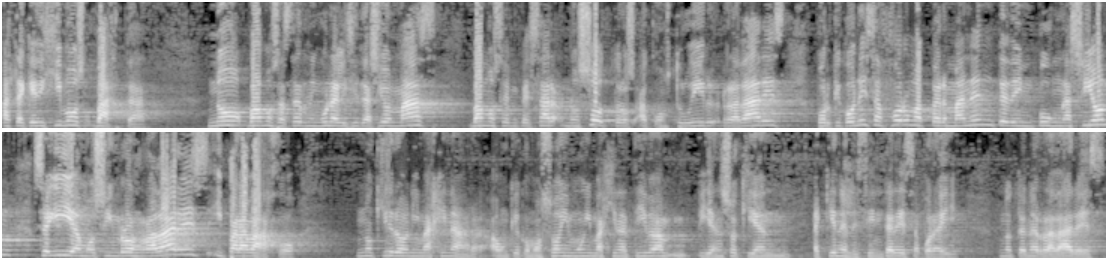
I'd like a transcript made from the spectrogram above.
hasta que dijimos, basta, no vamos a hacer ninguna licitación más, vamos a empezar nosotros a construir radares, porque con esa forma permanente de impugnación seguíamos sin los radares y para abajo. No quiero ni imaginar, aunque como soy muy imaginativa, pienso quién, a quienes les interesa por ahí no tener radares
